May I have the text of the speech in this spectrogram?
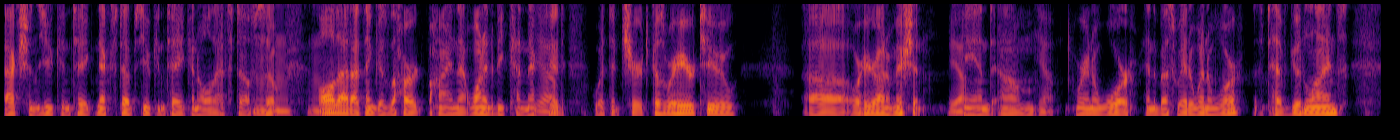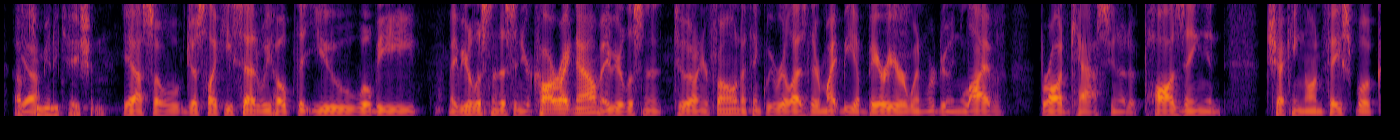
actions you can take, next steps you can take, and all that stuff. So Mhm. all that I think is the heart behind that, wanting to be connected with the church because we're here to, uh, we're here on a mission, Yeah. and um, Yeah. we're in a war, and the best way to win a war is to have good lines of Yeah. communication. Yeah. So just like he said, we hope that you will be. Maybe you're listening to this in your car right now. Maybe you're listening to it on your phone. I think we realize there might be a barrier when we're doing live broadcasts. You know, to pausing and checking on Facebook,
